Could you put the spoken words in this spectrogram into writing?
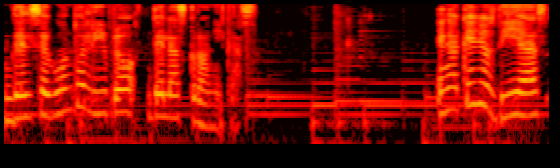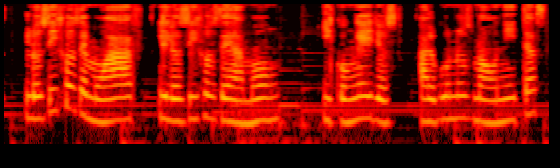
Del segundo libro de las Crónicas. En aquellos días los hijos de Moab y los hijos de Amón, y con ellos algunos maonitas,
